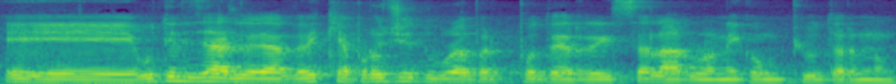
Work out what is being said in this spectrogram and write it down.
e utilizzare la vecchia procedura per poter installarlo nei computer non,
